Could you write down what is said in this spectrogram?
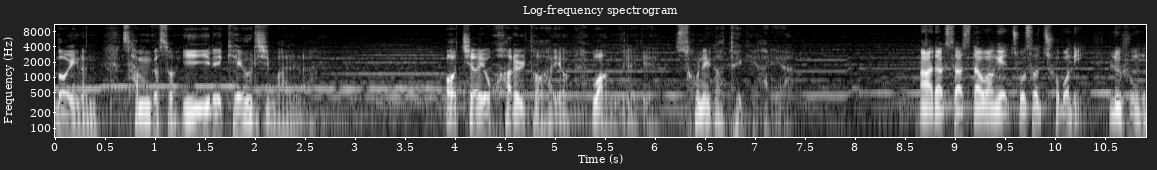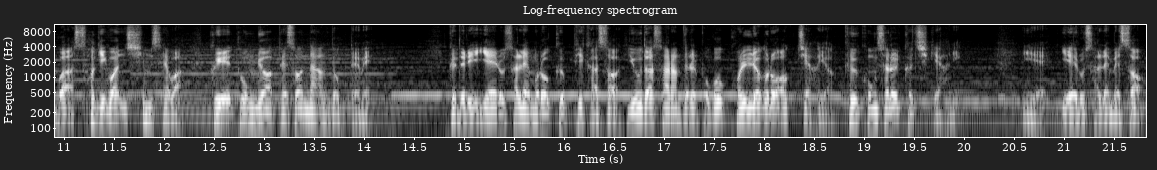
너희는 삼가서 이 일에 게으르지 말라. 어찌하여 화를 더하여 왕들에게 손해가 되게 하랴. 아닥사스다 왕의 조서 초본이 르훔과 서기관 심세와 그의 동료 앞에서 낭독되매 그들이 예루살렘으로 급히 가서 유다 사람들을 보고 권력으로 억제하여 그 공사를 그치게 하니 이에 예루살렘에서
